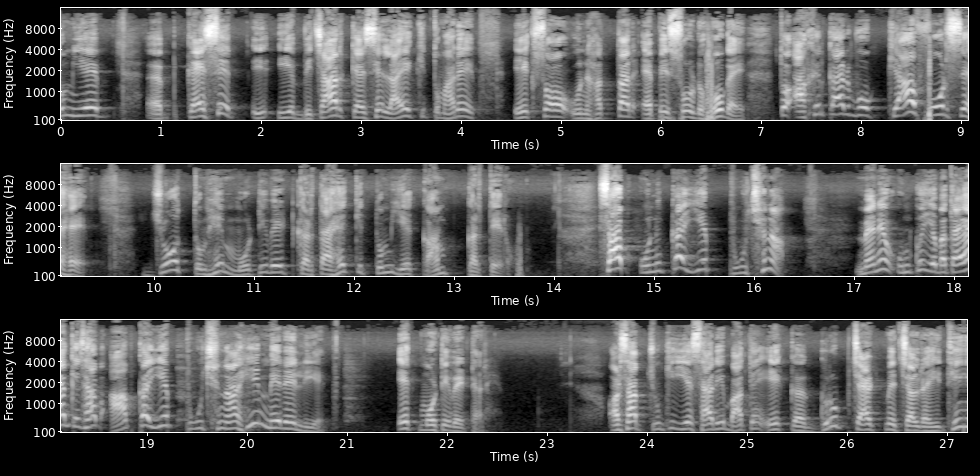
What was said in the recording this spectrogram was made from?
तुम ये कैसे ये विचार कैसे लाए कि तुम्हारे एक सौ उनहत्तर एपिसोड हो गए? तो आखिरकार वो क्या फोर्स है जो तुम्हें मोटिवेट करता है कि तुम ये काम करते रहो? साहब, उनका ये पूछना मैंने उनको ये बताया कि साहब आपका ये पूछना ही मेरे लिए एक मोटिवेटर है। और साहब चूँकि ये सारी बातें एक ग्रुप चैट में चल रही थी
